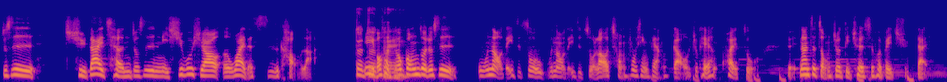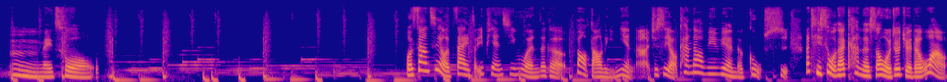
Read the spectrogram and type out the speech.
就是取代成就是你需不需要额外的思考啦。对，对，对，因为有很多工作就是。无脑的一直做，无脑的一直做，然后重复性非常高，就可以很快做。对，那这种就的确是会被取代。嗯，没错。我上次有在一篇新闻这个报道里面啊，就是有看到 Vivian 的故事。那其实我在看的时候，我就觉得哇，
